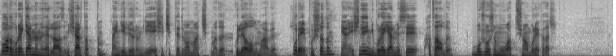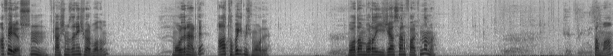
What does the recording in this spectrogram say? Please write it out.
Bu arada buraya gelmemeleri lazım. İşaret attım. Ben geliyorum diye. Eşe çık dedim ama çıkmadı. Kule alalım abi. Buraya pushladım. Yani eşin dediğim gibi buraya gelmesi hatalı. Boş boşuna move attı şu an buraya kadar. Aferios. Hmm, karşımızda ne iş var bu adamın? Morde nerede? Aa tapa gitmiş Morde. Bu adam bu arada yiyeceği hasarın farkında mı? Tamam.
